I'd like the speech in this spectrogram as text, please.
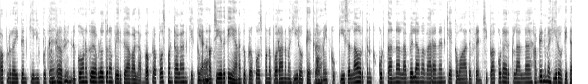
பாப்புலர் ஆயிட்டேன்னு கேள்விப்பட்டேன் அப்புறம் ரெண்டுக்கும் உனக்கு எவ்வளோ தூரம் போயிருக்கு? அவள் லவ்வை ப்ரப்போஸ் பண்ணிட்டாலான்னு கேட்க என்னாச்சு எதுக்கு எனக்கு ப்ரப்போஸ் பண்ண போறா? நம்ம ஹீரோ கேட்குறான் குக்கீஸ் எல்லாம் ஒருத்தனுக்கு கொடுத்தான்னா லவ் இல்லாமல் வேற என்னன்னு கேட்கவும் அது ஃப்ரெண்ட்ஷிப்பாக கூட இருக்கலாம்ல. அப்படின்னு நம்ம ஹீரோ கிட்ட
